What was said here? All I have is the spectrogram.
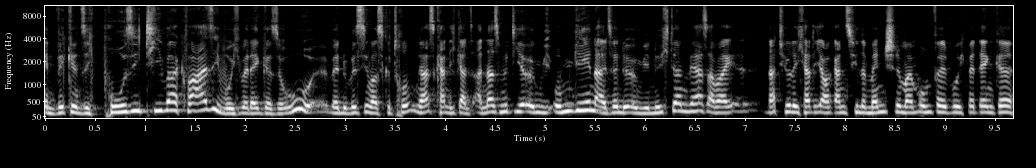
entwickeln sich positiver quasi, wo ich mir denke, so, uh, wenn du ein bisschen was getrunken hast, kann ich ganz anders mit dir irgendwie umgehen, als wenn du irgendwie nüchtern wärst. Aber äh, natürlich hatte ich auch ganz viele Menschen in meinem Umfeld, wo ich mir denke,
